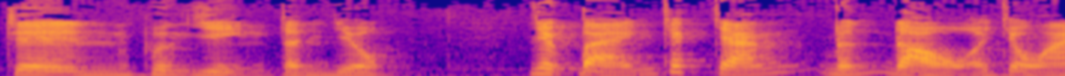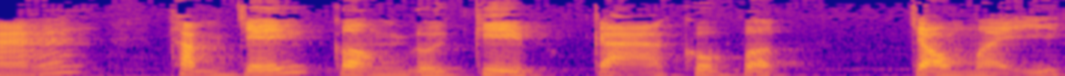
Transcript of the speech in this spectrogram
Trên phương diện tình dục, Nhật Bản chắc chắn đứng đầu ở châu Á, thậm chí còn đuổi kịp cả khu vực châu Mỹ.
